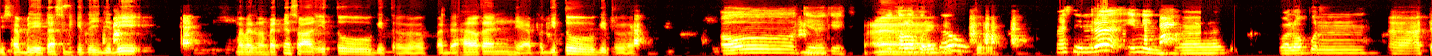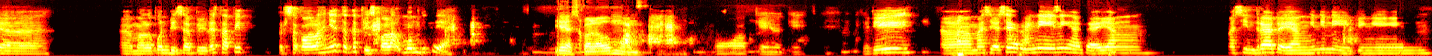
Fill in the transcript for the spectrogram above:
disabilitas gitu. Jadi mepet-mepetnya soal itu gitu loh. Padahal kan ya begitu gitu loh. Oh, oke oke. Ah, kalau boleh tahu, gitu. Mas Indra ini eh, walaupun eh, ada eh, walaupun disabilitas tapi bersekolahnya tetap di sekolah umum gitu ya? Ya, sekolah umum. Oke, oke. Jadi eh, Mas Yasir ini ini ada yang Mas Indra ada yang ini nih pingin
